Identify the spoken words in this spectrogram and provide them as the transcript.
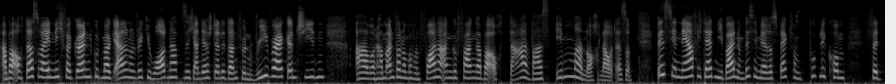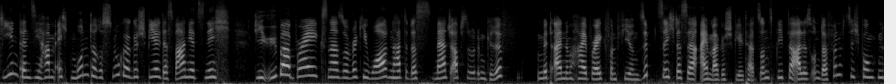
Aber auch das war ihnen nicht vergönnt. Gut, Mark Allen und Ricky Walden hatten sich an der Stelle dann für einen Re-Rack entschieden ähm, und haben einfach nochmal von vorne angefangen. Aber auch da war es immer noch laut. Also bisschen nervig. Da hätten die beiden ein bisschen mehr Respekt vom Publikum verdient, denn sie haben echt muntere Snooker gespielt. Das waren jetzt nicht die Überbreaks. Ne? Also Ricky Walden hatte das Match absolut im Griff mit einem High Break von 74, das er einmal gespielt hat. Sonst blieb da alles unter 50 Punkten.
